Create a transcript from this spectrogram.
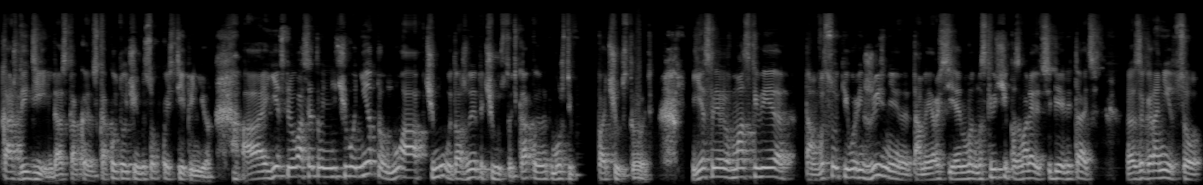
каждый день да, с, как, с какой-то очень высокой степенью. А если у вас этого ничего нету, ну а почему вы должны это чувствовать? Как вы это можете почувствовать. Если в Москве там высокий уровень жизни, там и Россия, москвичи позволяют себе летать за границу,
